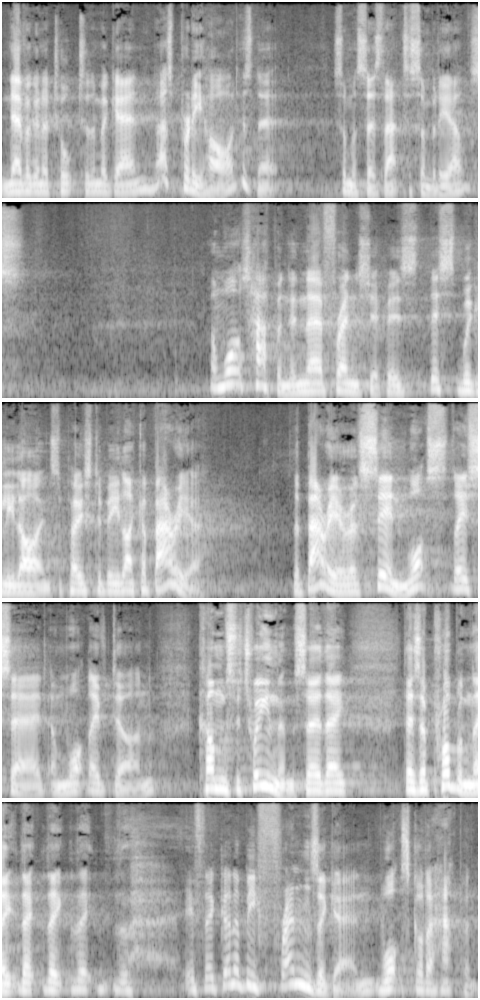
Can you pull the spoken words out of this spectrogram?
never going to talk to them again, that's pretty hard, isn't it? Someone says that to somebody else. And what's happened in their friendship is this wiggly line supposed to be like a barrier. The barrier of sin, what they've said and what they've done, comes between them. So they, there's a problem. They, they, they, if they're going to be friends again, what's got to happen?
